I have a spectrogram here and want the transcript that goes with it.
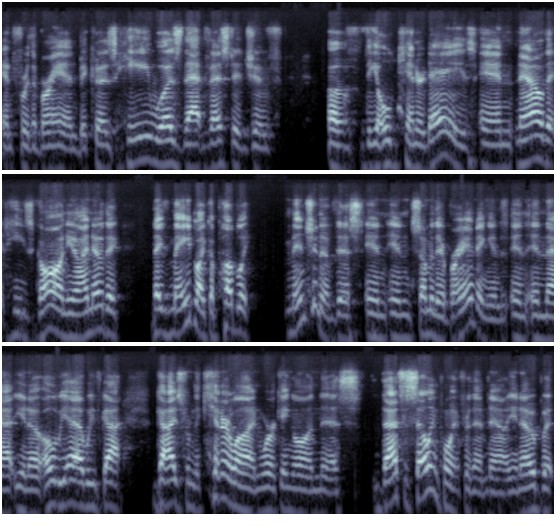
and for the brand because he was that vestige of of the old Kenner days. And now that he's gone, you know, I know that they've made like a public mention of this in in some of their branding in in, in that, you know, oh yeah, we've got guys from the Kenner line working on this. That's a selling point for them now, you know, but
